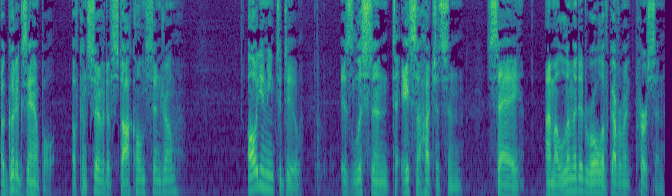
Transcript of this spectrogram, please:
a good example of conservative Stockholm syndrome, all you need to do is listen to Asa Hutchinson say, I'm a limited role of government person.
